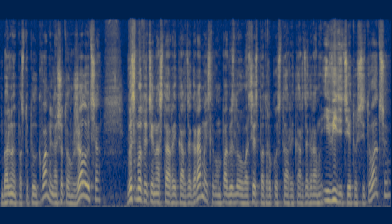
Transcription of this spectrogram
больной поступил к вам или на что-то он жалуется, вы смотрите на старые кардиограммы, если вам повезло, у вас есть под рукой старые кардиограммы, и видите эту ситуацию,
